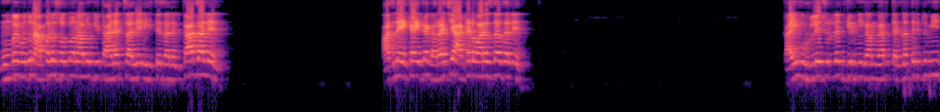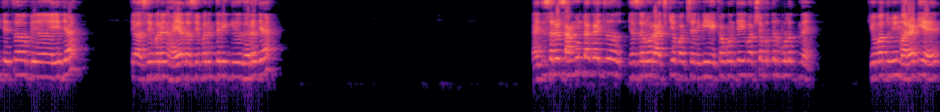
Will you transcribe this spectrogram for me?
मुंबईमधून आपणच स्वतःहून आलो की ठाण्यात चालेल इथे चालेल. का चालेल? आजला एका एका घराचे आठ आठ वारसदार झालेत. काही उरले सुरलेत गिरणी कामगार त्यांना तरी तुम्ही त्याचं हे द्या. ते असेपर्यंत हयात असेपर्यंत तरी घरं द्या. नाही तर सरळ सांगून टाकायचं या सर्व राजकीय पक्षांनी. मी एका कोणत्याही पक्षाबद्दल बोलत नाही. किंवा तुम्ही मराठी आहेत.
